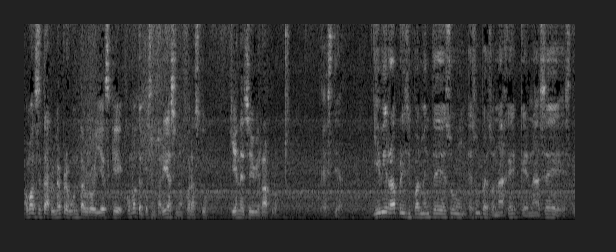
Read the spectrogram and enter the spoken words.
vamos a hacerte la primera pregunta, bro. Y es que, ¿cómo te presentarías si no fueras tú? ¿Quién es JB Rap, bro? Bestia. JB Rap principalmente es un, es un personaje que nace este,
